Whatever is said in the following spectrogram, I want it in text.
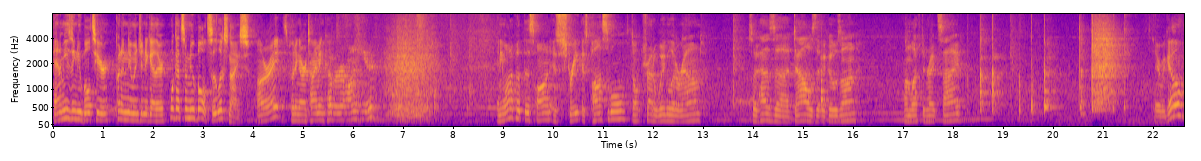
and I'm using new bolts here, putting a new engine together. We'll get some new bolts so it looks nice. Alright, let's putting our timing cover on here. And you want to put this on as straight as possible. Don't try to wiggle it around. So it has uh, dowels that it goes on, on left and right side. There we go,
